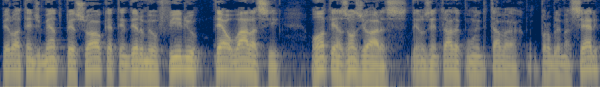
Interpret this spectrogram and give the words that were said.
pelo atendimento pessoal que atenderam o meu filho, Theo Wallace, ontem às 11 horas. Demos entrada com ele estava com um problema sério.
